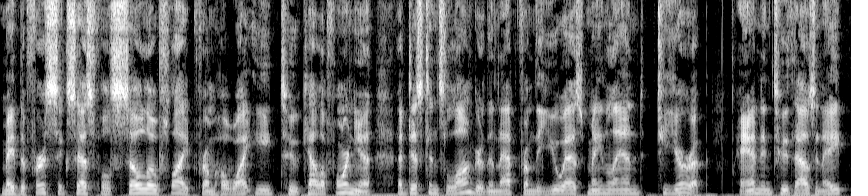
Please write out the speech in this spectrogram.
made the first successful solo flight from Hawaii to California, a distance longer than that from the U.S. mainland to Europe. And in 2008,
